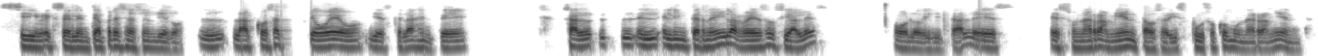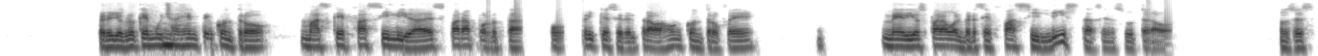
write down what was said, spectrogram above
Sí, excelente apreciación, Diego. La cosa que yo veo y es que la gente, o sea, el, el Internet y las redes sociales o lo digital es, es una herramienta o se dispuso como una herramienta. Pero yo creo que mucha gente encontró más que facilidades para aportar o enriquecer el trabajo, encontró fue medios para volverse facilistas en su trabajo. Entonces,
